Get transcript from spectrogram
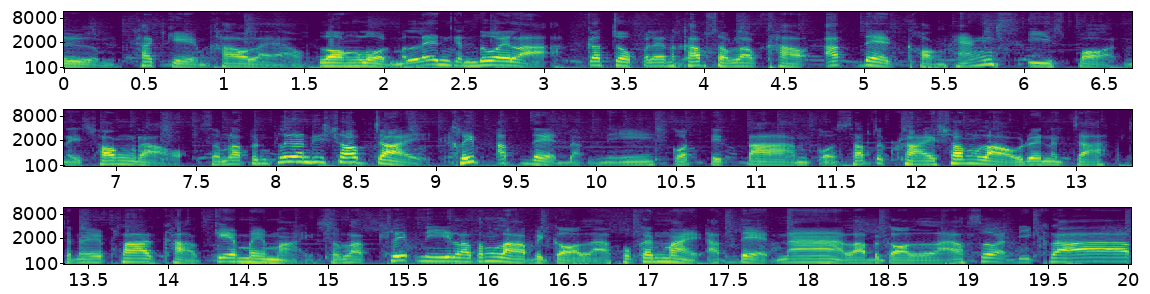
ลืมถ้าเกมเข้าแล้ว ลองโหลดมาเล่นกันด้วยล่ะ ก็จบไปแล้วนะครับสำหรับข่าวอัปเดตของ Hanks Esport ในช่องเราสำหรับเพื่อนๆที่ชอบใจคลิปอัปเดตแบบนี้กดติดตามกด Subscribe ช่องเราด้วยนะจ๊ะ จะไม่พลาดข่าวเกมใหม่ๆสำหรับคลิปนี้เราต้องลาไปก่อนแล้ว พบกันใหม่อัปเดตหน้าลาไปก่อนแล้ว สวัสดีครับ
